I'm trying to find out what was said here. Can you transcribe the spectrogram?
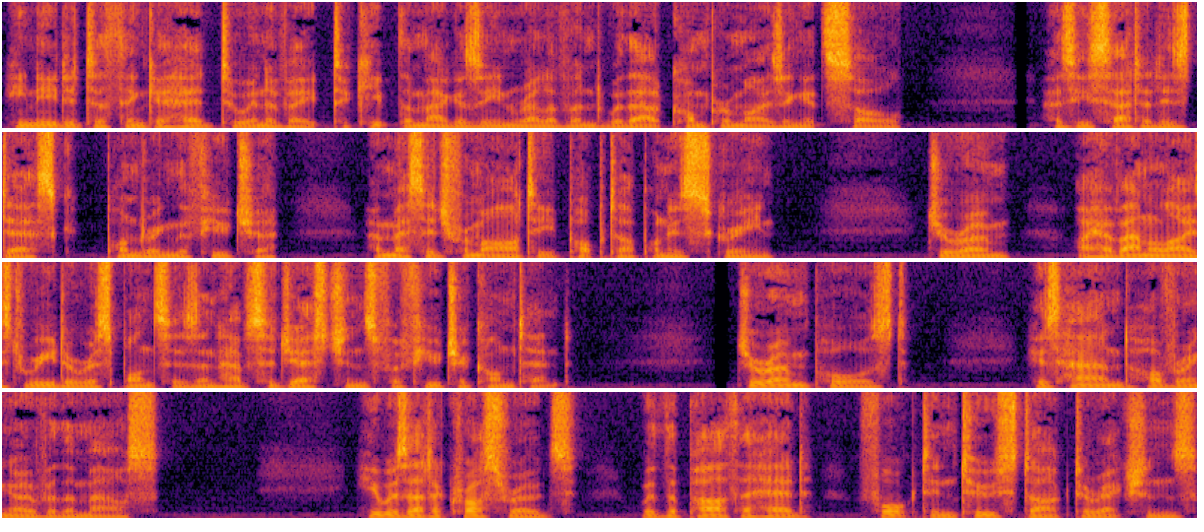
He needed to think ahead to innovate to keep the magazine relevant without compromising its soul. As he sat at his desk, pondering the future, a message from Artie popped up on his screen. Jerome, I have analyzed reader responses and have suggestions for future content. Jerome paused, his hand hovering over the mouse. He was at a crossroads, with the path ahead forked in two stark directions.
